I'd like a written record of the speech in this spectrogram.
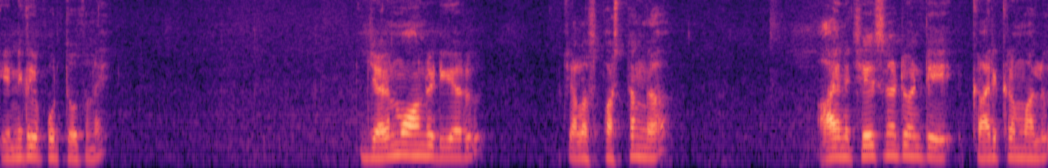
ఎన్నికలు పూర్తవుతున్నాయి. జగన్మోహన్ రెడ్డి గారు చాలా స్పష్టంగా ఆయన చేసినటువంటి కార్యక్రమాలు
